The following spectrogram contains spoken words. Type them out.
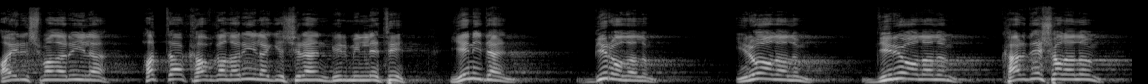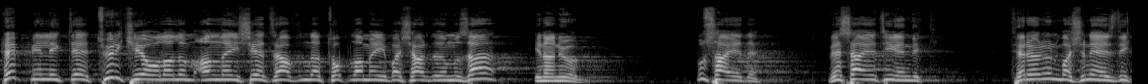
ayrışmalarıyla, hatta kavgalarıyla geçiren bir milleti yeniden bir olalım, iri olalım, diri olalım, kardeş olalım, hep birlikte Türkiye olalım anlayışı etrafında toplamayı başardığımıza inanıyorum. Bu sayede vesayeti yendik, terörün başını ezdik,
